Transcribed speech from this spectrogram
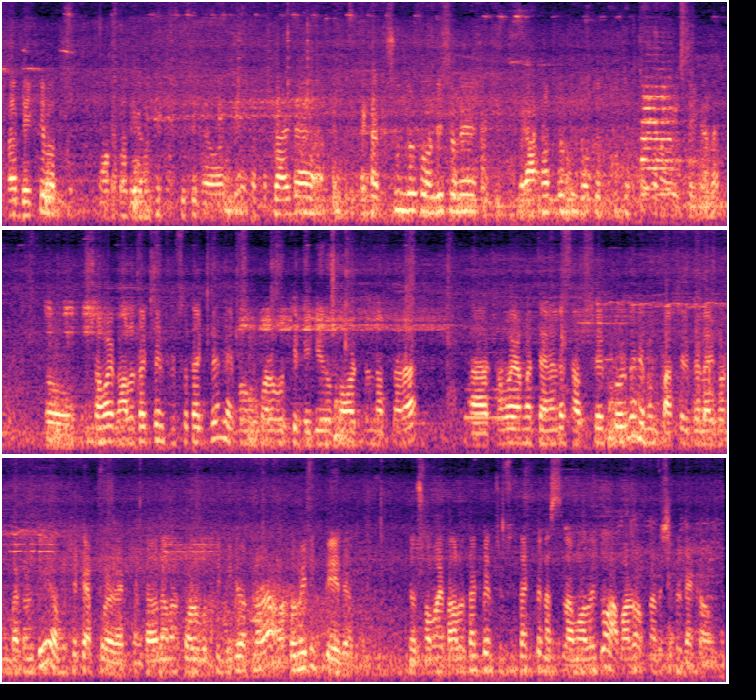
আপনারা দেখতে পাচ্ছেন সব কিছু দেওয়া আছে। গাড়িটা একটা সুন্দর কন্ডিশনে রাখার জন্য এখানে। তো সবাই ভালো থাকবেন, সুস্থ থাকবেন, এবং পরবর্তী ভিডিও পাওয়ার জন্য আপনারা সবাই আমার চ্যানেলটা সাবস্ক্রাইব করবেন এবং পাশের বেল আইকন বাটনটি অবশ্যই ট্যাপ করে রাখবেন, তাহলে আমার পরবর্তী ভিডিও আপনারা অটোমেটিক পেয়ে যাবেন। তো সবাই ভালো থাকবেন, সুস্থ থাকবেন, আসসালামু আলাইকুম, আবারও আপনাদের সাথে দেখা হবে।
